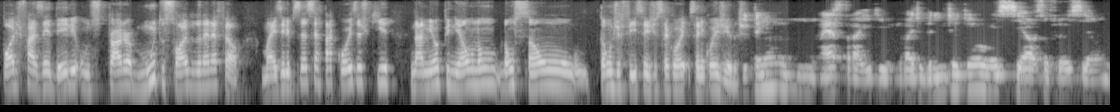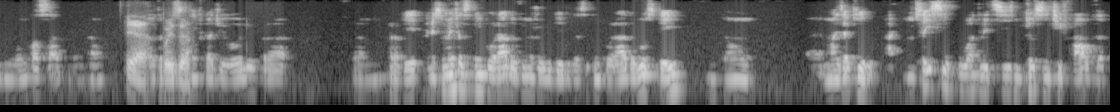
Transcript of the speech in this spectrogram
pode fazer dele um starter muito sólido na NFL. Mas ele precisa acertar coisas que, na minha opinião, não, não são tão difíceis de ser, serem corrigidas. E tem um, extra aí que vai de brinde que é o ACL, sofreu ACL no ano passado. Né? Então, é, pois é. tem que ficar de olho para para ver. Principalmente essa temporada, eu vi um jogo dele dessa temporada, eu gostei. Então, é, mas é aquilo. Ah, não sei se o atleticismo que eu senti falta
